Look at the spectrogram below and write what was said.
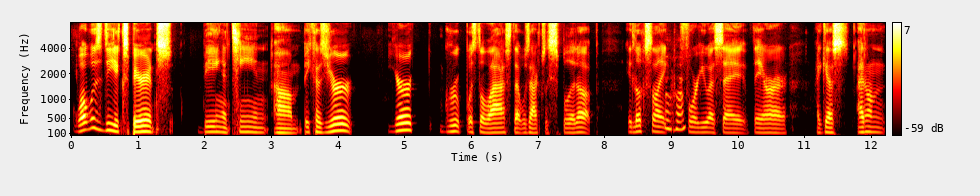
What was the experience being a teen? Um, because your your group was the last that was actually split up. It looks like hmm for USA they are. I guess I don't.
